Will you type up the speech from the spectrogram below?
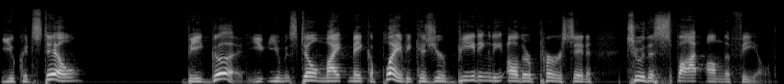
you could still be good. You, you still might make a play because you're beating the other person to the spot on the field.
